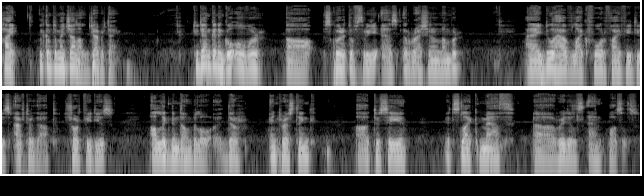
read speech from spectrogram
Hi, welcome to my channel, JaberTime. Today I'm going to go over uh, square root of 3 as irrational number. I do have like 4 or 5 videos after that, short videos. I'll link them down below. They're interesting uh, to see. It's like math, uh, riddles, and puzzles.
